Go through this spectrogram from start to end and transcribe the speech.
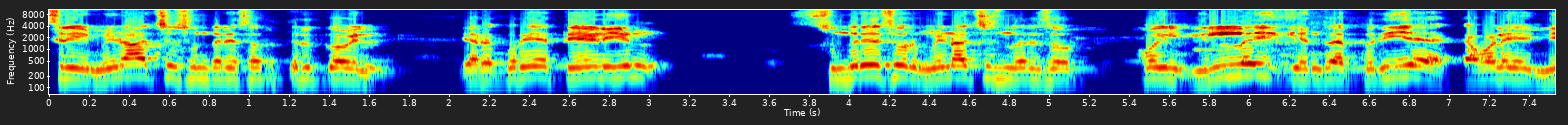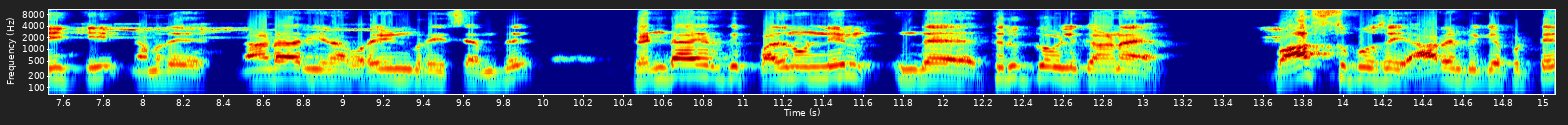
ஸ்ரீ மீனாட்சி சுந்தரேஸ்வரர் திருக்கோவில் ஏறக்குறைய தேனியில் சுந்தரேஸ்வர் மீனாட்சி சுந்தரேஸ்வர் கோயில் இல்லை என்ற பெரிய கவலையை நீக்கி நமது நாடார் இன உறவின் முறை சேர்ந்து ரெண்டாயிரத்தி பதினொன்னில் இந்த திருக்கோவிலுக்கான வாஸ்து பூஜை ஆரம்பிக்கப்பட்டு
